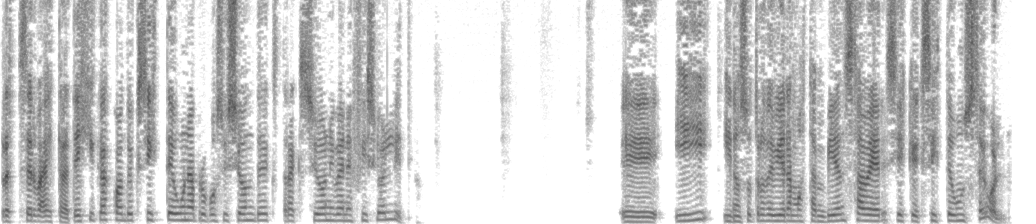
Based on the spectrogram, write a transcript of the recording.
reservas estratégicas cuando existe una proposición de extracción y beneficio del litio. Eh, y, y, nosotros debiéramos también saber si es que existe un CEOL,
